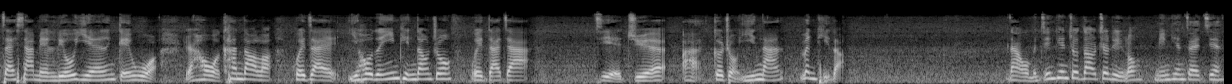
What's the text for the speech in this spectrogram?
在下面留言给我，然后我看到了会在以后的音频当中为大家解决啊各种疑难问题的。那我们今天就到这里喽，明天再见。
